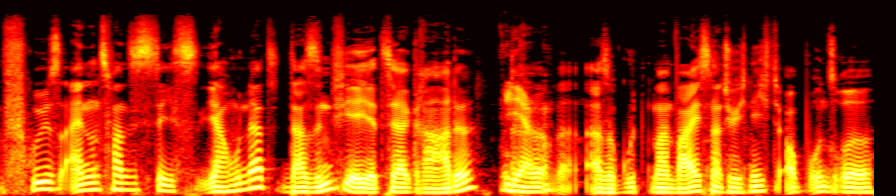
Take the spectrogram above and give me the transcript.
frühes 21. Jahrhundert, da sind wir jetzt ja gerade. Ja. Äh, also gut, man weiß natürlich nicht, ob unsere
